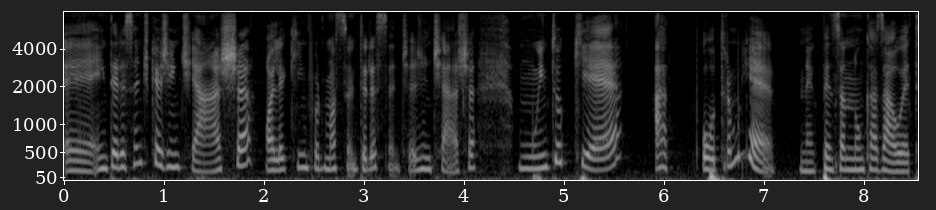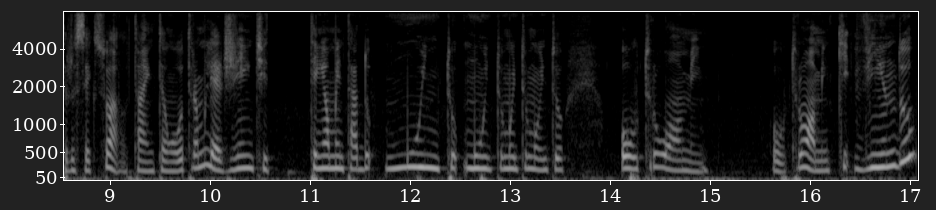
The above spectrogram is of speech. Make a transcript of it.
é interessante que a gente acha, olha que informação interessante, a gente acha muito que é a outra mulher, né? Pensando num casal heterossexual, tá? Então, outra mulher. Gente, tem aumentado muito, muito, muito, muito outro homem. Outro homem que vindo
